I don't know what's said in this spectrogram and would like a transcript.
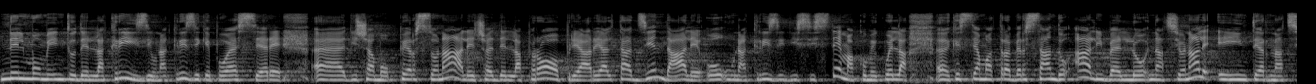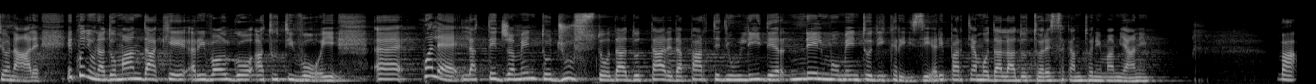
nel momento della crisi, una crisi che può essere eh, diciamo personale, cioè della propria realtà aziendale o una crisi di sistema come quella eh, che stiamo attraversando a livello nazionale e internazionale. E quindi una domanda che rivolgo a tutti voi. Eh, qual è l'atteggiamento giusto da adottare da parte di un leader nel momento di crisi? Ripartiamo dalla dottoressa Cantoni Mamiani. Ma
